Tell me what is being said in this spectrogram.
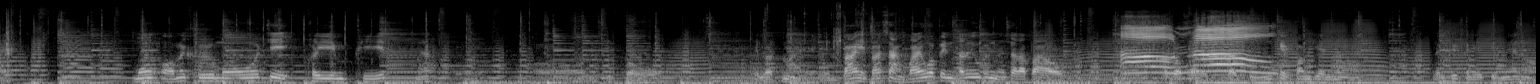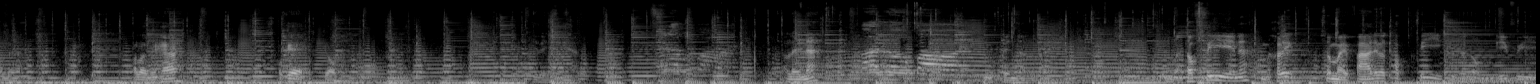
โมอ๋อมันคือโมจิครีมพีชนะอ๋อซิโกเป็นรสใหม่เห็นป้าเห็นป้าสั่งป้าว่าเป็นตอนนี้เป็นเหมือนซาลาเปาเขาบอกใส่ใส่ถุงเก็บ ความเย็นมาเลยคิดเป็นไอติมแน่นอนเลย อร่อยไหมคะ โอเค จบอะไรเนี่ยอะไรนะบอลลูบอลมันเป็นอะไรเหมือนท็อฟฟี่นะเหมือนเขาเรียกสมัยป้าเรียกว่าท็อฟฟี่คือขนมที่มี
